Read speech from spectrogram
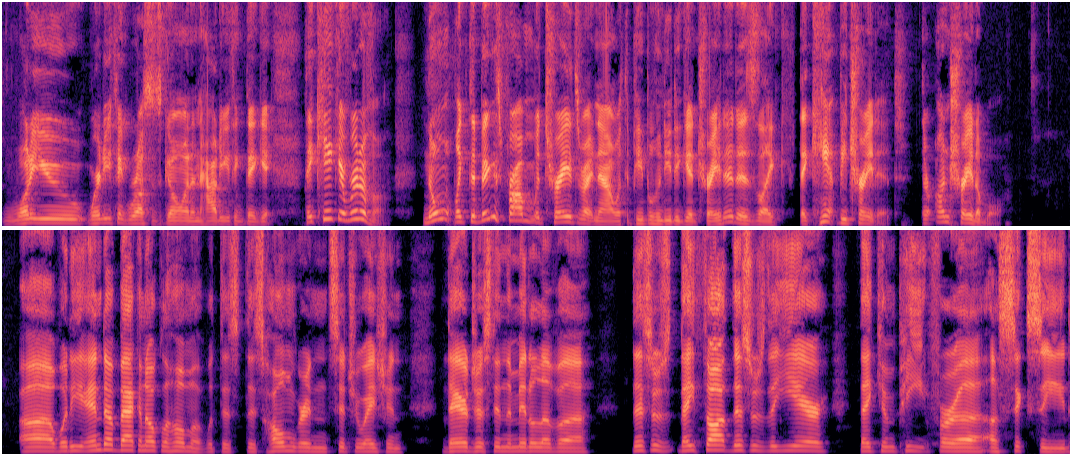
what do you? Where do you think Russ is going, and how do you think they get? They can't get rid of him no like the biggest problem with trades right now with the people who need to get traded is like they can't be traded. They're untradeable. Uh would he end up back in Oklahoma with this this Holmgren situation? They're just in the middle of a this was they thought this was the year they compete for a, a six seed.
